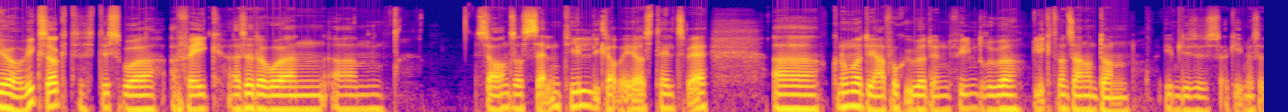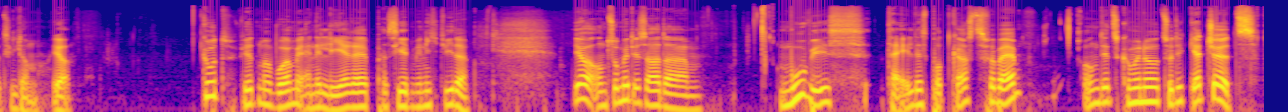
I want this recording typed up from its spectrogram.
Ja, wie gesagt, das war ein Fake. Also da waren ähm, Sounds aus Silent Hill, ich glaube eher aus Teil 2, äh, genommen, die einfach über den Film drüber gelegt worden sind und dann eben dieses Ergebnis erzielt haben. Ja. Gut, viertmal war mir eine Lehre, passiert mir nicht wieder. Ja, und somit ist auch der Movies-Teil des Podcasts vorbei. Und jetzt komme ich noch zu den Gadgets.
